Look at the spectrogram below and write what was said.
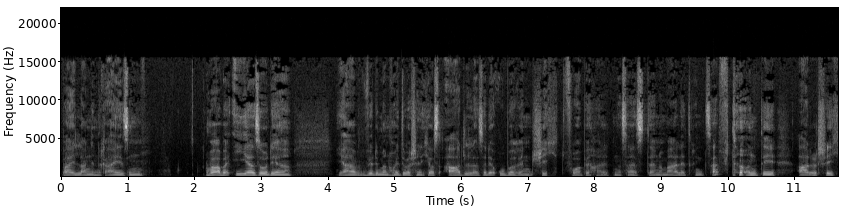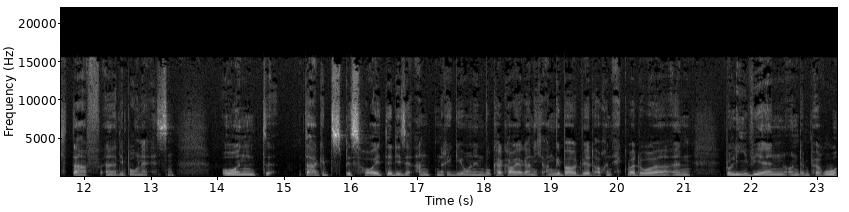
bei langen Reisen war aber eher so der, ja, würde man heute wahrscheinlich aus Adel, also der oberen Schicht vorbehalten. Das heißt, der Normale trinkt Saft und die Adelschicht darf äh, die Bohne essen. Und da gibt es bis heute diese Andenregionen, wo Kakao ja gar nicht angebaut wird, auch in Ecuador, in Bolivien und in Peru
